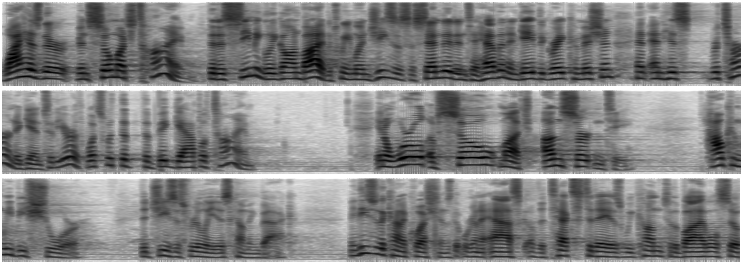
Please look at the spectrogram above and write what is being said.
Why has there been so much time that has seemingly gone by between when Jesus ascended into heaven and gave the Great Commission and, and his return again to the earth? What's with the, the big gap of time? In a world of so much uncertainty, how can we be sure that Jesus really is coming back? I mean, these are the kind of questions that we're going to ask of the text today as we come to the Bible. So,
